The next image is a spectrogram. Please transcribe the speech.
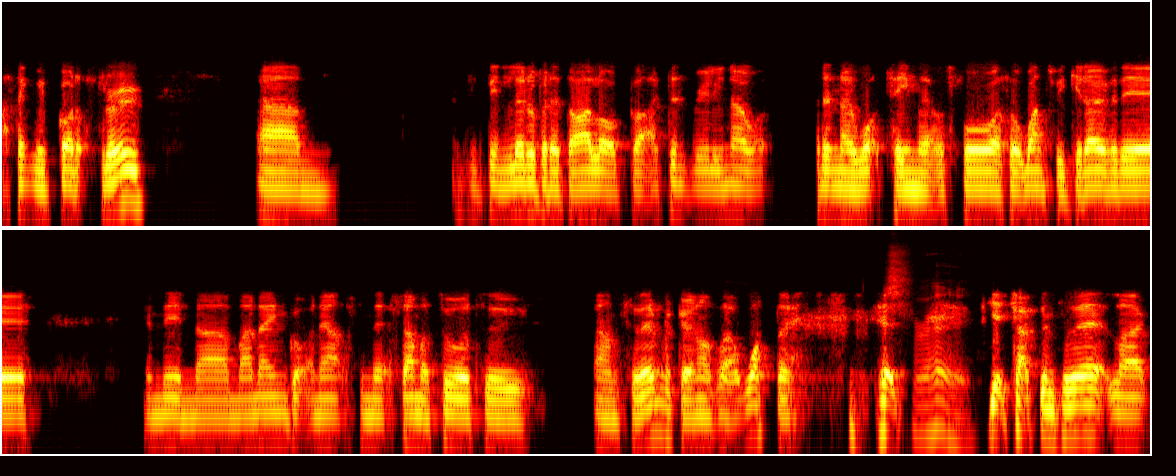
I think we've got it through." Um, there's been a little bit of dialogue, but I didn't really know. I didn't know what team that was for. I thought once we get over there, and then uh, my name got announced in that summer tour to um, South Africa, and I was like, "What the?" to get chucked into that like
